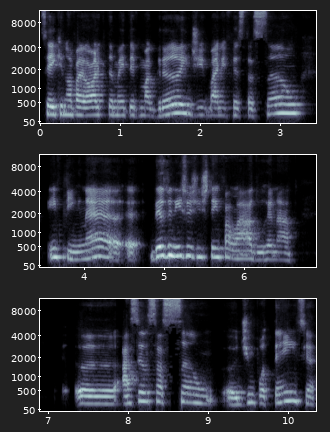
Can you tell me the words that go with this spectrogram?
sei que Nova York também teve uma grande manifestação, enfim, né? É, desde o início a gente tem falado, Renato, a sensação de impotência,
